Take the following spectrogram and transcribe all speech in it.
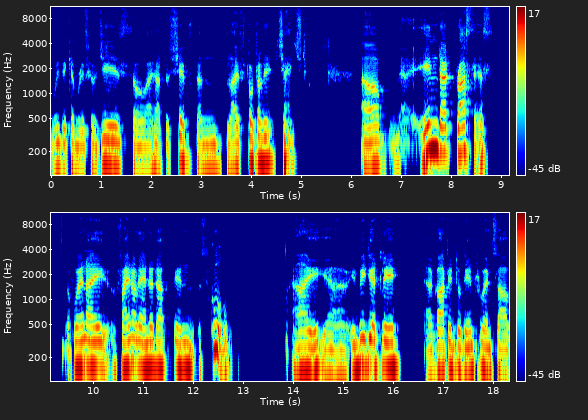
we became refugees, so I had to shift, and life totally changed. Uh, in that process, when I finally ended up in school, I uh, immediately uh, got into the influence of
